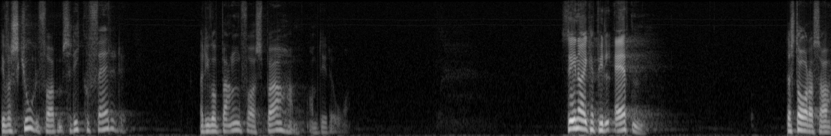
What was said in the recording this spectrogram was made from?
Det var skjult for dem, så de ikke kunne fatte det. Og de var bange for at spørge ham om dette ord. Senere i kapitel 18, der står der så,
